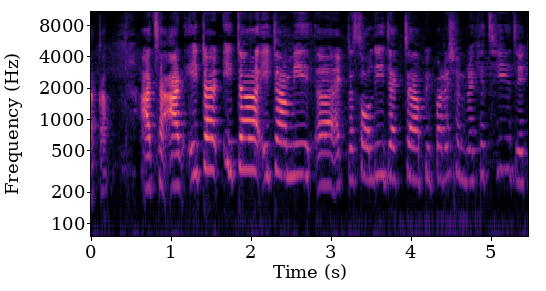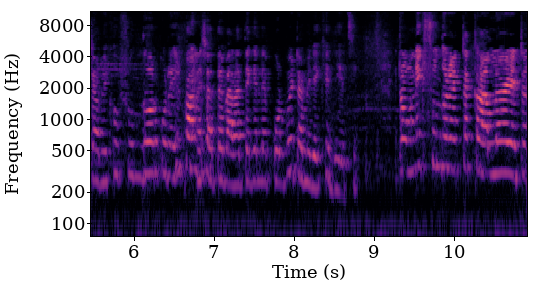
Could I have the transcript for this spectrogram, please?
টাকা। আচ্ছা আর এটা এটা এটা আমি একটা সলিড একটা প্রিপারেশন রেখেছি, যেটা আমি খুব সুন্দর করে ইরফানের সাথে বেড়াতে গেলে পরবো, এটা আমি রেখে দিয়েছি। এটা অনেক সুন্দর একটা কালার এটা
